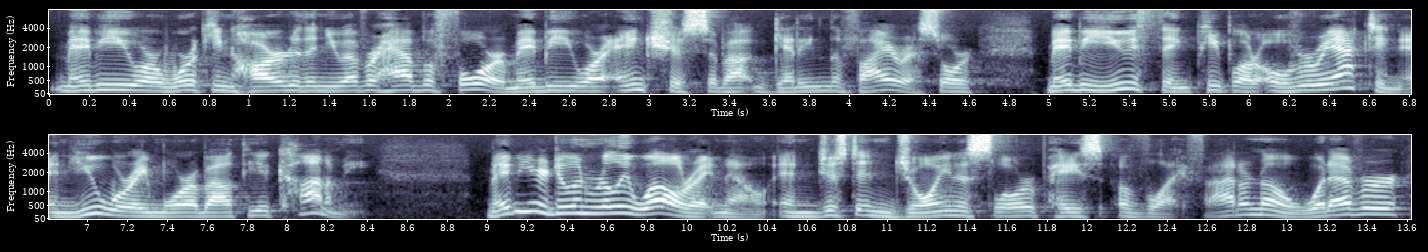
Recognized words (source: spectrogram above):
Maybe you are working harder than you ever have before. Maybe you are anxious about getting the virus. Or maybe you think people are overreacting and you worry more about the economy. Maybe you're doing really well right now and just enjoying a slower pace of life. I don't know. Whatever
